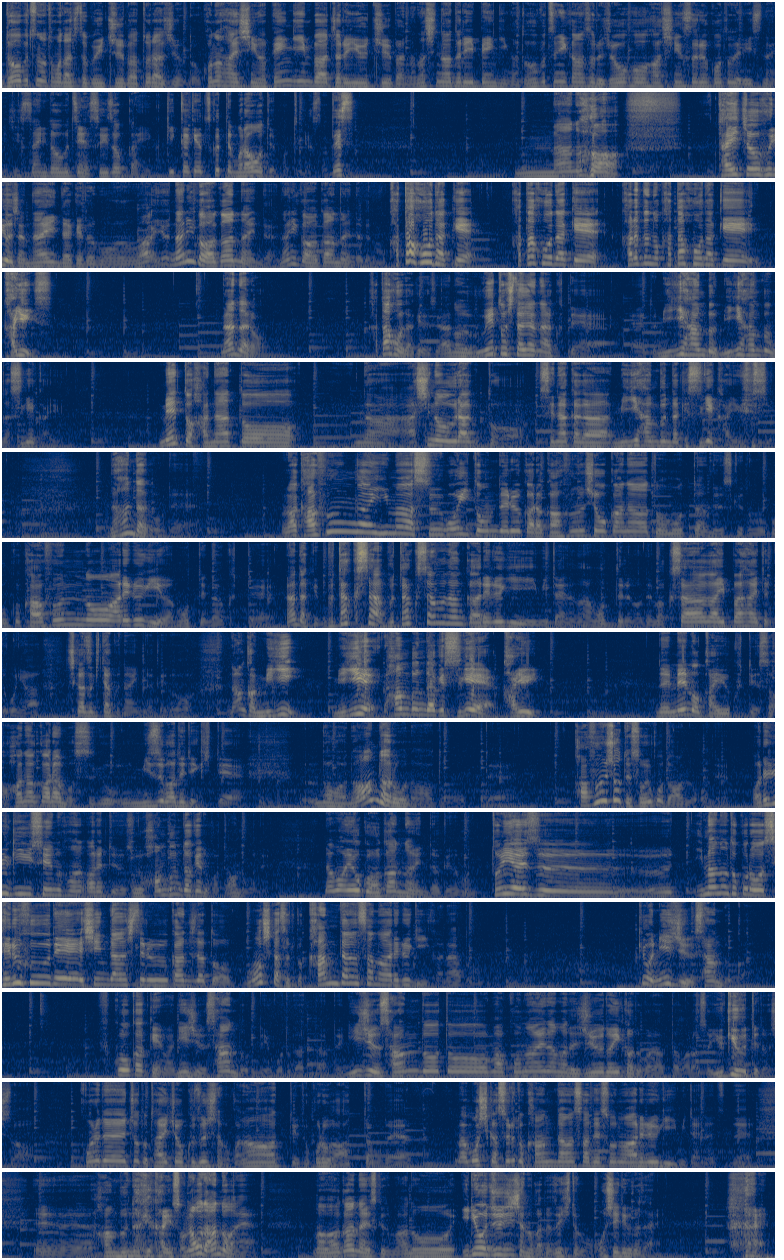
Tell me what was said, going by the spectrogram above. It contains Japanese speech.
動物の友達と VTuber とラジオと。この配信はペンギンバーチャル YouTuber 七種のアドリーペンギンが動物に関する情報を発信することでリスナーに実際に動物園や水族館へ行くきっかけを作ってもらおうというポッドキャストです。んあの体調不良じゃないんだけども何かわかんないんだよ。何かわかんないんだけども片方だけ片方だけ体の片方だけかゆいです。なんだろう。片方だけですよ。あの上と下じゃなくてえーと、右半分右半分がすげえかゆい。目と鼻とな足の裏と背中が右半分だけすげえかゆいですよ。なんだろうね。まあ、花粉が今すごい飛んでるから花粉症かなと思ったんですけども僕花粉のアレルギーは持ってなくてなんだっけ豚草豚草のなんかアレルギーみたいなのは持ってるので、まあ、草がいっぱい生えてるとこには近づきたくないんだけどなんか右右半分だけすげえかゆい。で目もかゆくてさ鼻からもすごい水が出てきてだからなんだろうなと思って。花粉症ってそういうことあんのかね？アレルギー性のあれってそういう半分だけとかってあるのかね？まあよくわかんないんだけどもとりあえず今のところセルフで診断してる感じだともしかすると寒暖差のアレルギーかなと。今日23度か。福岡県は23度っていうことだったんで23度と、まあ、この間まで10度以下とかだったからさ雪降ってたしさこれでちょっと体調崩したのかなっていうところがあったのでまあ、もしかすると寒暖差でそのアレルギーみたいなやつで、えー、半分だけかゆいそんなことあんのかね？まあわかんないですけどもあの医療従事者の方ぜひとも教えてください。はい。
